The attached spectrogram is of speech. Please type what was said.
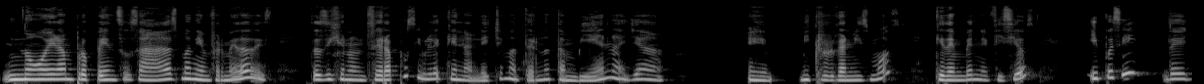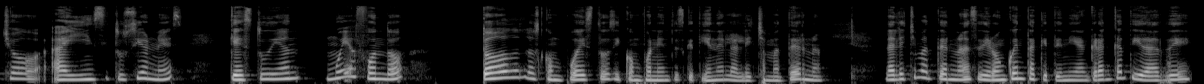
no eran propensos a asma ni enfermedades. Entonces dijeron, ¿será posible que en la leche materna también haya eh, microorganismos que den beneficios? Y pues sí, de hecho, hay instituciones que estudian muy a fondo todos los compuestos y componentes que tiene la leche materna. La leche materna se dieron cuenta que tenía gran cantidad de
